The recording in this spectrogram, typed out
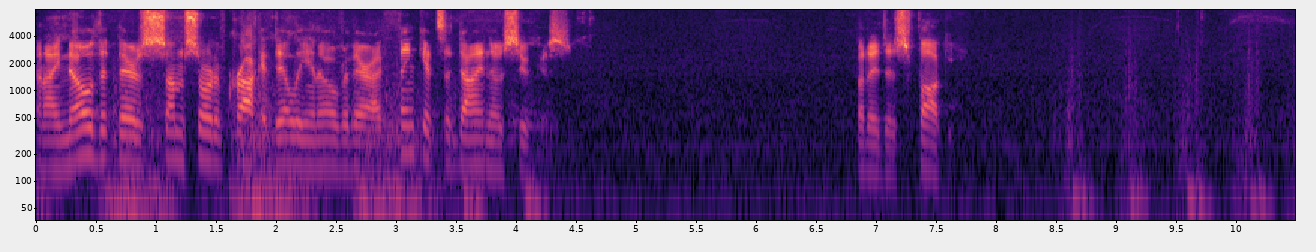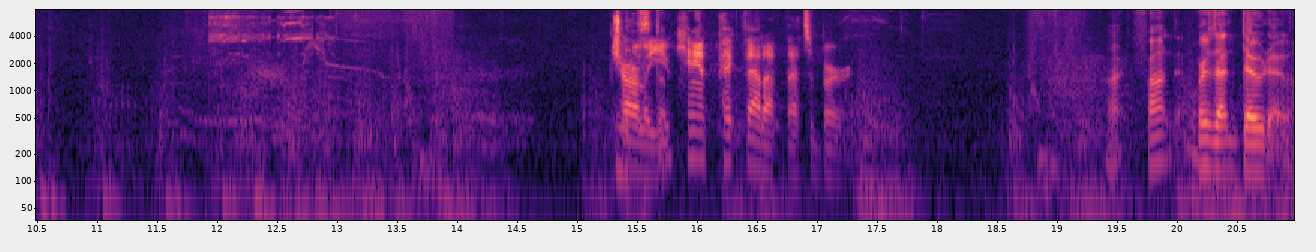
And I know that there's some sort of crocodilian over there. I think it's a Deinosuchus. But it is foggy. Charlie, you can't pick that up. That's a bird. All right, find. Where's that dodo?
